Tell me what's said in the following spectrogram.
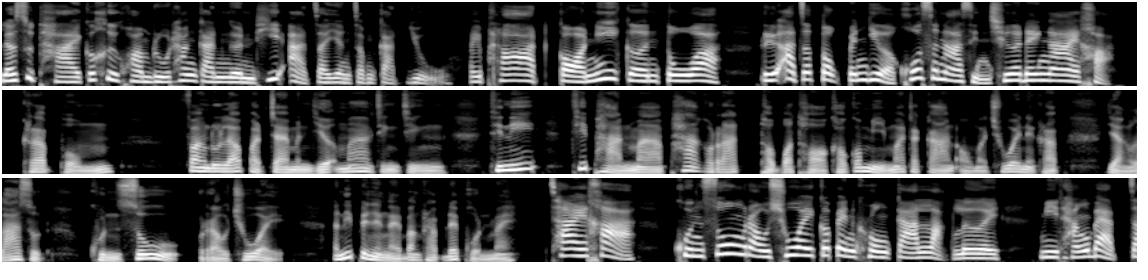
แล้วสุดท้ายก็คือความรู้ทางการเงินที่อาจจะยังจำกัดอยู่ ไปพลาดก่อนหนี้เกินตัว หรืออาจจะตกเป็นเหยื่อโฆษณาสินเชื่อได้ง่ายค่ะครับผม ฟังดูแล้วปัจจัยมันเยอะมากจริง ๆ ทีนี้ที่ผ่านมาภาครัฐทบทเขาก็มีมาตรการออกมาช่วยนะครับ อย่างล่าสุด คุณสู้เราช่วย อันนี้เป็นยังไงบ้างครับได้ผลไหม ใช่ค่ะ คุณซุ่งเราช่วยก็เป็นโครงการหลักเลย มีทั้งแบบใจ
